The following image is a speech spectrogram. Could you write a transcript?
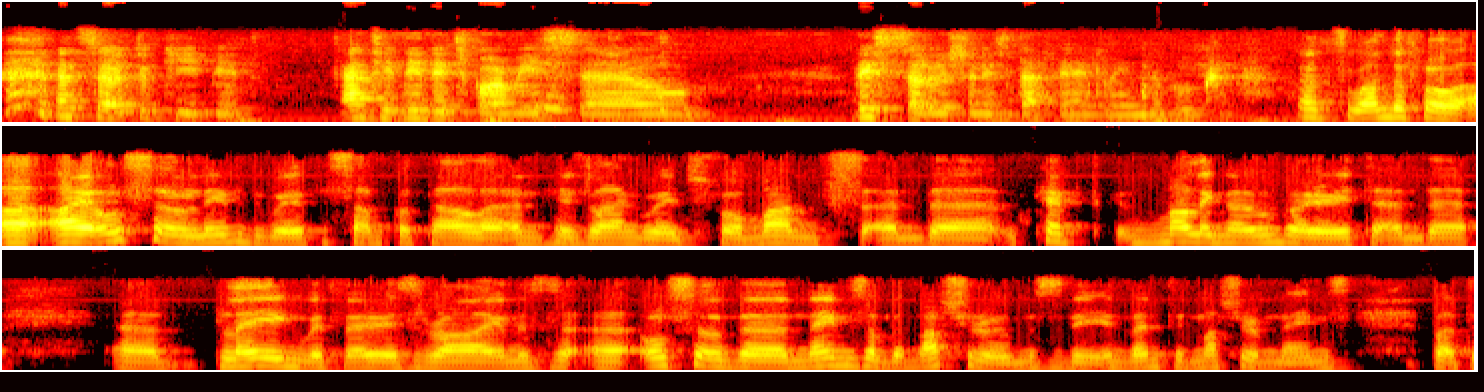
and so to keep it. And he did it for me, so this solution is definitely in the book. That's wonderful. Uh, I also lived with Samko Tále and his language for months and uh, kept mulling over it and uh, uh playing with various rhymes. Uh, also, the names of the mushrooms, the invented mushroom names. But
